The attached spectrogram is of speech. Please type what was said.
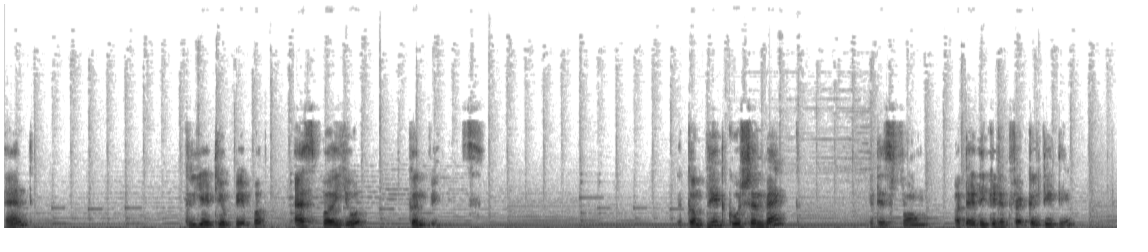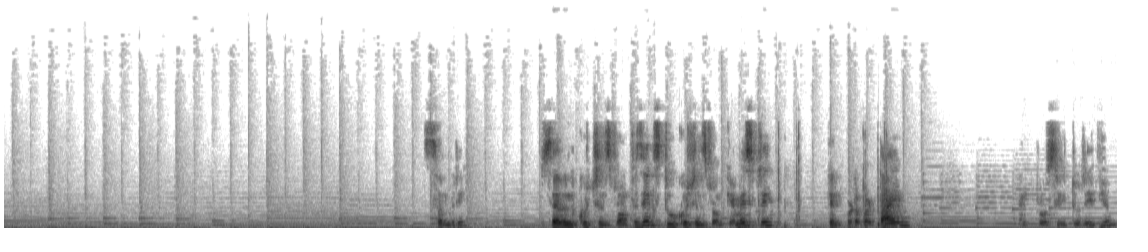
and create your paper as per your convenience the complete question bank, it is from a dedicated faculty team. Summary, seven questions from physics, two questions from chemistry. Can put up a time and proceed to review.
